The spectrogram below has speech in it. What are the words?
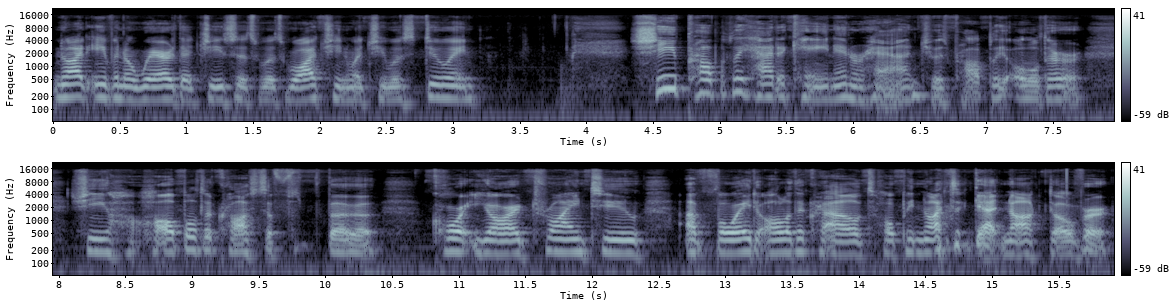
not even aware that Jesus was watching what she was doing, she probably had a cane in her hand. She was probably older. She hobbled across the, the courtyard trying to avoid all of the crowds, hoping not to get knocked over.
